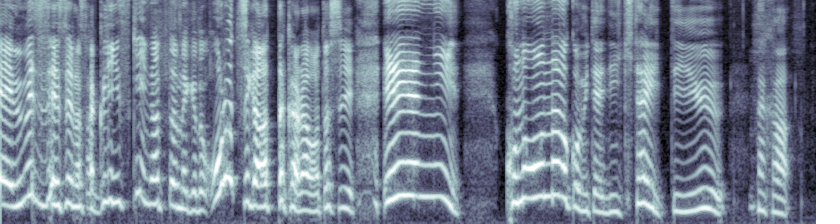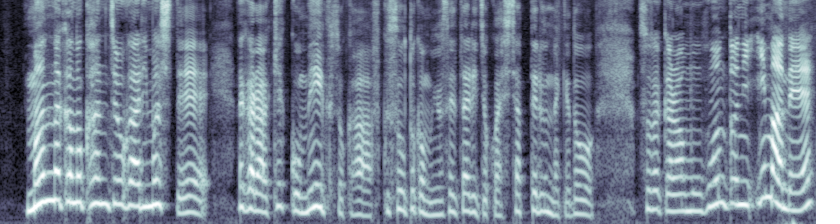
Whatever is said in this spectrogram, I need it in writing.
で梅津先生の作品好きになったんだけどオロチがあったから私永遠にこの女の子みたいに生きたいっていうなんか真ん中の感情がありましてだから結構メイクとか服装とかも寄せたりとかしちゃってるんだけどそうだからもう本当に今ね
